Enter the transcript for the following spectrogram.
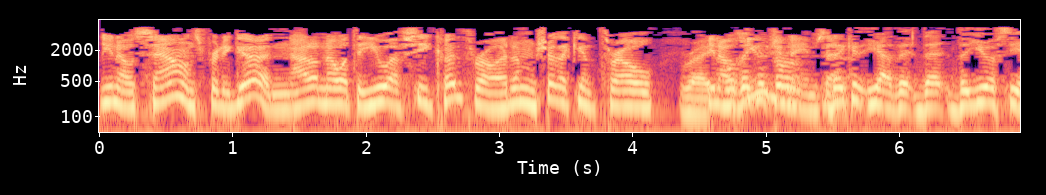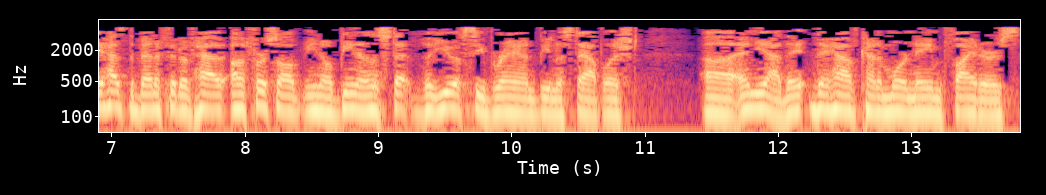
you know, sounds pretty good. And I don't know what the UFC could throw at them. I'm sure they can throw, Right. you know, well, they huge throw- names They at could, yeah, the, the, the UFC has the benefit of have uh, first of all, you know, being an esta- the UFC brand being established, uh, and yeah, they they have kind of more named fighters.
